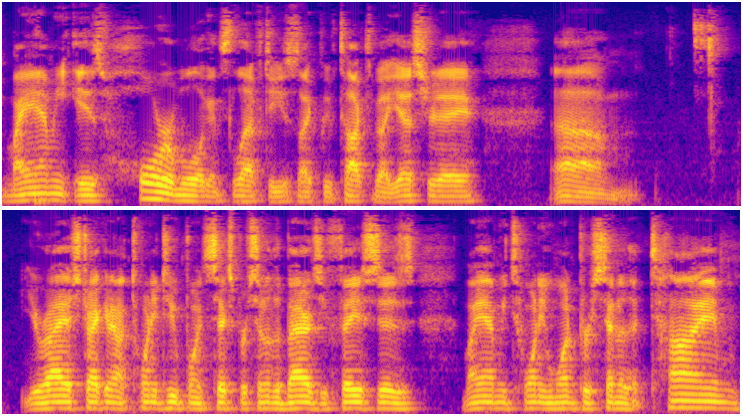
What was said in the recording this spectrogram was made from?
Miami is horrible against lefties like we've talked about yesterday. Um, Urias striking out 22.6% of the batters he faces. Miami 21% of the time.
